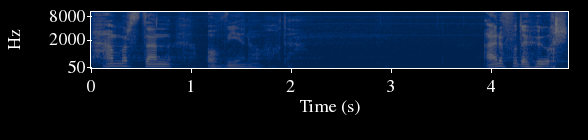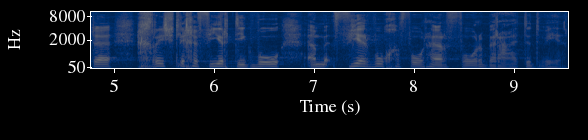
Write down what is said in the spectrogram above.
haben wir es dann an Weihnachten. Einer der höchsten christlichen Viertig, wo ähm, vier Wochen vorher vorbereitet wird.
